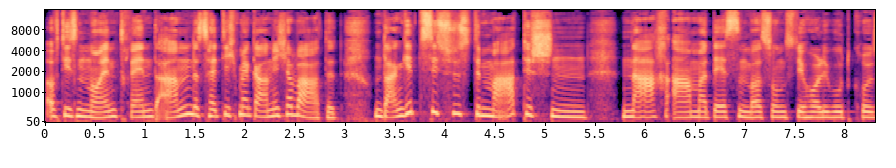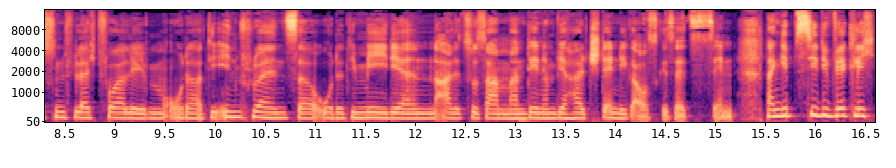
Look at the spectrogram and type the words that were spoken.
auf diesen neuen Trend an, das hätte ich mir gar nicht erwartet. Und dann gibt's die systematischen Nachahmer dessen, was uns die Hollywood-Größen vielleicht vorleben oder die Influencer oder die Medien, alle zusammen, an denen wir halt ständig ausgesetzt sind. Dann gibt's die, die wirklich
